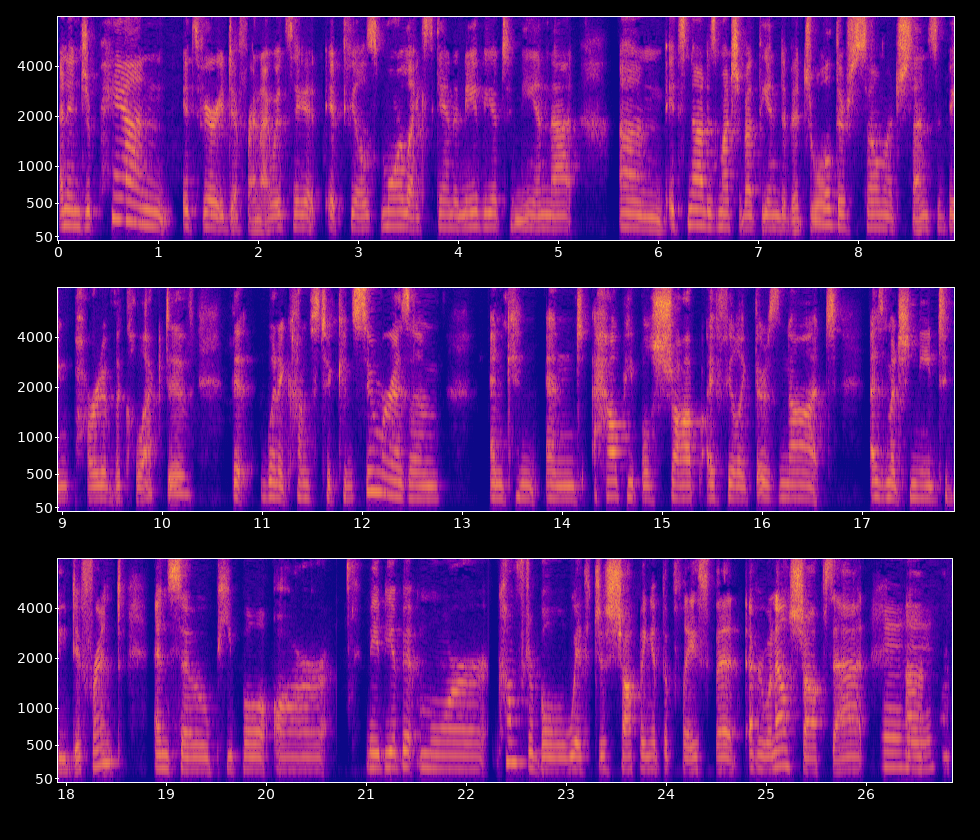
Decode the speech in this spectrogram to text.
And in Japan, it's very different. I would say it, it feels more like Scandinavia to me in that um, it's not as much about the individual. There's so much sense of being part of the collective that when it comes to consumerism and can and how people shop, I feel like there's not as much need to be different, and so people are maybe a bit more comfortable with just shopping at the place that everyone else shops at mm-hmm. um,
